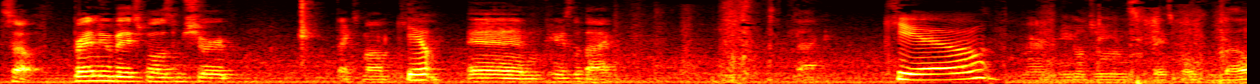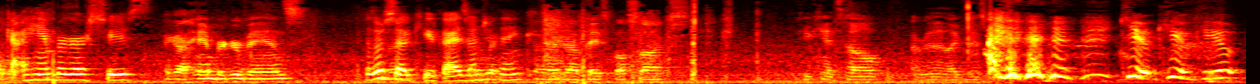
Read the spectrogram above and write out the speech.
So brand new baseballs, I'm sure. Thanks, mom. Cute. And here's the bag. Back. Cute. American Eagle jeans, baseball belt. Got hamburger shoes. I got hamburger vans. Those are so cute, guys. Don't you think? And I got baseball socks. If you can't tell, I really like baseball. cute, cute, cute.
